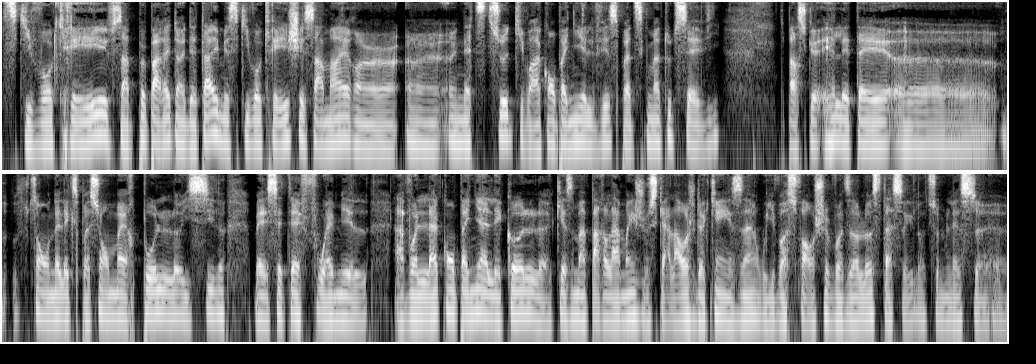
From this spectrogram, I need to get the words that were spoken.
Ce qui va créer, ça peut paraître un détail, mais ce qui va créer chez sa mère un, une attitude qui va accompagner Elvis pratiquement toute sa vie parce qu'elle était, euh, on a l'expression mère poule là, ici, là, ben c'était fois mille. Elle va l'accompagner à l'école euh, quasiment par la main jusqu'à l'âge de 15 ans où il va se fâcher, va dire là c'est assez, là, tu me laisses, euh,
